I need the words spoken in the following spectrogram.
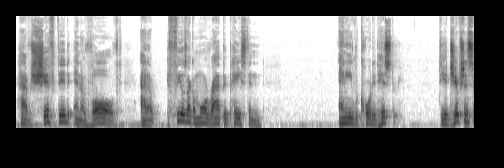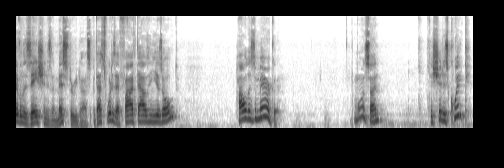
have shifted and evolved at a it feels like a more rapid pace than any recorded history. The Egyptian civilization is a mystery to us, but that's what is that, 5,000 years old? How old is America? Come on, son. This shit is quick.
